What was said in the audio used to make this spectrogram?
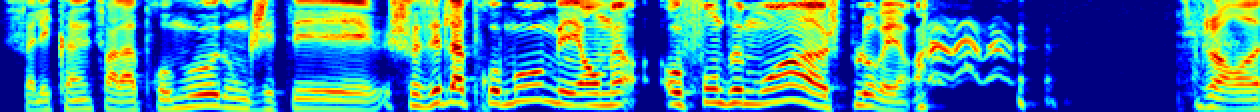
fallait quand même faire la promo. Donc j'étais, je faisais de la promo, mais en, au fond de moi, je pleurais. hein. Genre, euh,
